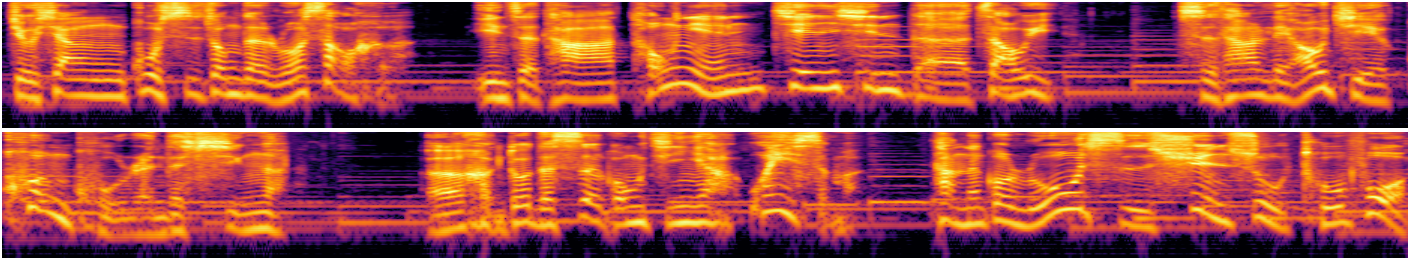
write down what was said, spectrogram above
就像故事中的罗少河，因着他童年艰辛的遭遇。使他了解困苦人的心啊，而很多的社工惊讶，为什么他能够如此迅速突破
